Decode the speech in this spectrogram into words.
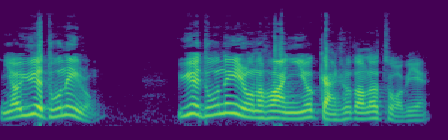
你要阅读内容。阅读内容的话，你又感受到了左边。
